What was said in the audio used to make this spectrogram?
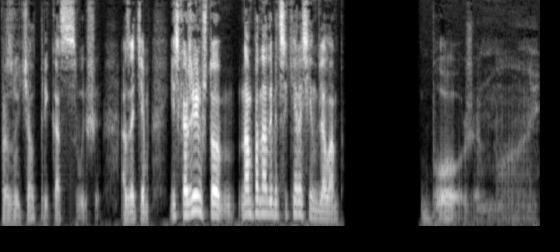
Прозвучал приказ свыше. А затем «И скажи им, что нам понадобится керосин для ламп». Боже мой!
